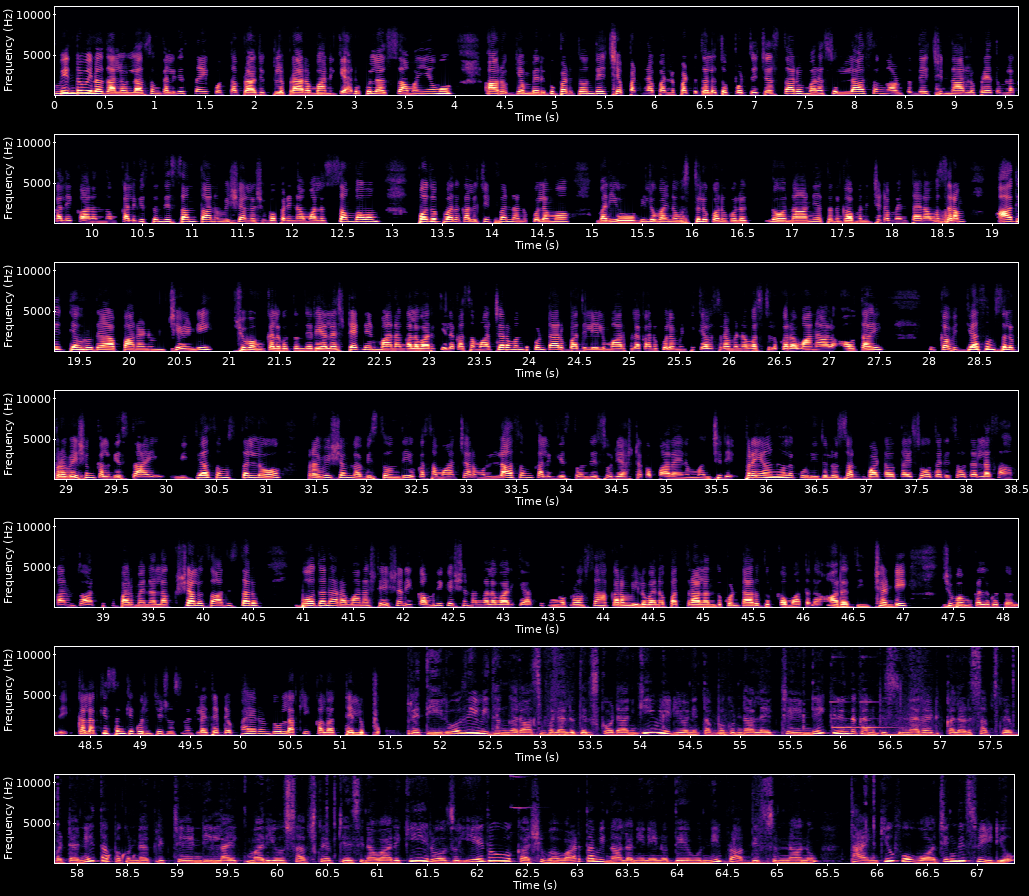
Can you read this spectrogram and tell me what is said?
విందు వినోదాల ఉల్లాసం కలిగిస్తాయి. కొత్త ప్రాజెక్టుల ప్రారంభానికి అనుకూల సమయము ఆరోగ్యం మెరుగుపడుతుంది. చేపట్టిన పనులు పట్టుదలతో పూర్తి చేస్తారు. మనసు ఉల్లాసంగా ఉంటుంది. చిన్నారుల ప్రేతముల కలిగి ఆనందం కలిగిస్తుంది. సంతానం విషయాల్లో శుభ పరిణామాలు సంభవం. పొదుపు పథకాలు చిట్ ఫండ్ అనుకూలము మరియు విలువైన వస్తువులు కొనుగోలులో నాణ్యతను గమనించడం ఎంతైనా అవసరం. ఆదిత్య హృదయ పారాయణం చేయండి. శుభం కలుగుతుంది. రియల్ ఎస్టేట్ నిర్మాణం గల వారికి కీలక సమాచారం అందుకుంటారు. బదిలీలు మార్పులకు అనుకూలం ఇంటికి అవసరమైన వస్తువులకు రవాణా అవుతాయి. ఇక విద్యా సంస్థలు ప్రవేశం కలిగిస్తాయి. విద్యా సంస్థల్లో ప్రవేశం లభిస్తుంది. ఒక సమాచారం ఉల్లాసం కలిగిస్తుంది. సూర్యాష్టక పారాయణం మంచిది. ప్రయాణాలకు నిధులు సర్దుబాటు అవుతాయి. సోదరి సోదరుల సహకారంతో ఆర్థికపరమైన లక్ష్యాలు సాధిస్తారు. బోధన రవాణా స్టేషన్ ఈ కమ్యూనికేషన్ రంగాల వారికి ఆర్థికంగా ప్రోత్సాహకరం. విలువైన పత్రాలు అందుకుంటారు. దుర్గమాతను ఆరాధించండి. శుభం కలుగుతుంది. ఇక లక్కీ సంఖ్య గురించి చూసినట్లయితే డెబ్బై రెండు లక్కీ కలర్ తెలుపు. ప్రతిరోజు ఈ విధంగా రాసు ఫలాలు తెలుసుకోవడానికి వీడియోని తప్పకుండా లైక్ చేయండి. క్రింద కనిపిస్తున్న రెడ్ కలర్ సబ్స్క్రైబ్ బటన్ని తప్పకుండా క్లిక్ చేయండి. లైక్ మరియు సబ్స్క్రైబ్ చేసిన వారికి ఈ రోజు ఏదో ఒక శుభవార్త వినాలని నేను దేవుణ్ణి ప్రార్థిస్తున్నాను. Thank you for watching this video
